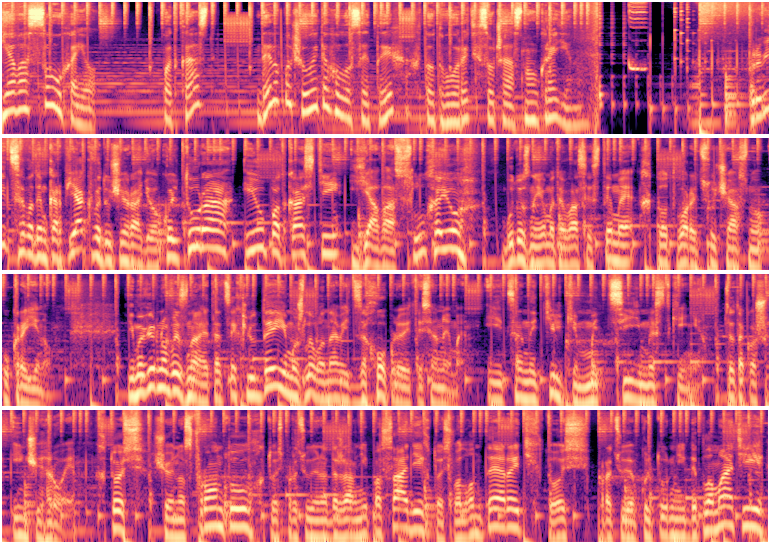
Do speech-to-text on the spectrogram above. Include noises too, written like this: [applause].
Я вас слухаю. Подкаст, де ви почуєте голоси тих, хто творить сучасну Україну. Привіт, це Вадим Карп'як, ведучий Радіо Культура. І у подкасті Я вас слухаю. Буду знайомити вас із тими, хто творить сучасну Україну. Ймовірно, ви знаєте цих людей і, можливо, навіть захоплюєтеся ними. І це не тільки митці й мисткині, це також інші герої. Хтось щойно з фронту, хтось працює на державній посаді, хтось волонтерить, хтось працює в культурній дипломатії.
